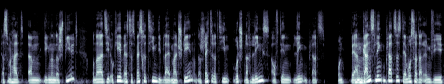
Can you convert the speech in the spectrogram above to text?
dass man halt ähm, gegeneinander spielt und dann halt sieht, okay, wer ist das bessere Team? Die bleiben halt stehen und das schlechtere Team rutscht nach links auf den linken Platz. Und wer mhm. am ganz linken Platz ist, der muss halt dann irgendwie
